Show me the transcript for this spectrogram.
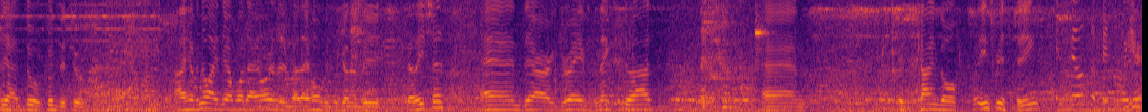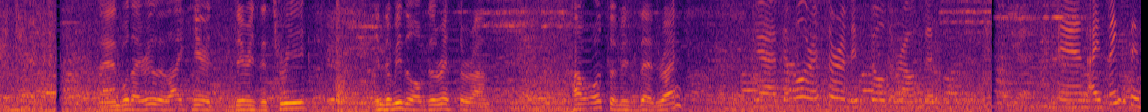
Yeah, two, could be two. I have no idea what I ordered, but I hope it's gonna be delicious. And there are graves next to us, and it's kind of interesting. It feels a bit weird. And what I really like here, there is a tree in the middle of the restaurant. How awesome is that, right? Yeah, the whole restaurant is built around this. And I think these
